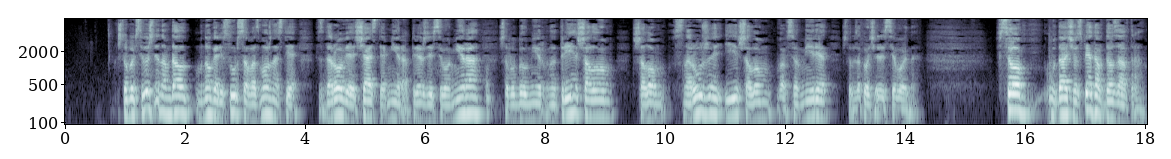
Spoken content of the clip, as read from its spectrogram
чтобы Всевышний нам дал много ресурсов, возможностей, здоровья, счастья, мира. Прежде всего мира, чтобы был мир внутри, шалом, шалом снаружи и шалом во всем мире, чтобы закончились все войны. Все, удачи, успехов, до завтра.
